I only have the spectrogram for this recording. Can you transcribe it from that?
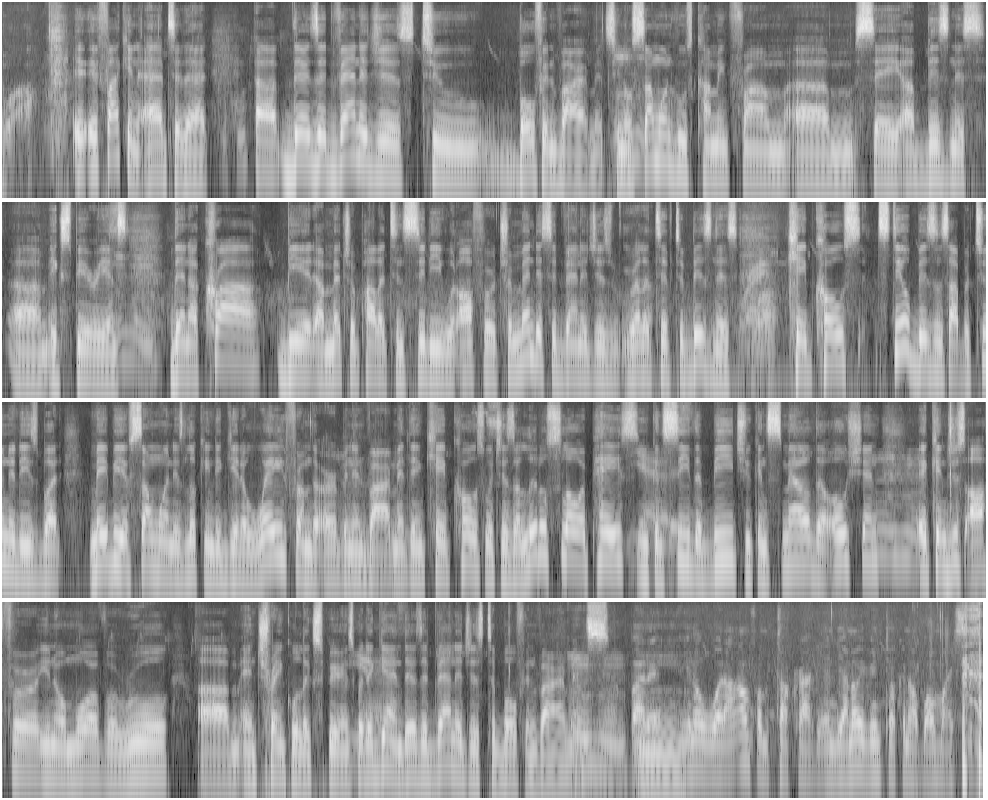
Mm. Wow. If I can add to that, mm-hmm. uh, there's advantages to both environments. You know, mm -hmm. someone who's coming from, um, say, a business um, experience, -hmm. then Accra, be it a metropolitan city, would offer tremendous advantages yeah. relative to business. Right. Cape Coast, still business opportunities, but maybe if someone is looking to get away from the urban -hmm. environment, then Cape Coast, which is a little slower pace, yes. you can see the beach, you can smell the ocean, mm-hmm. it can just offer, you know, more of a rural um, and tranquil experience. But again, there's advantages to both environments. Mm -hmm. But uh, mm. uh, you know what? I'm from Takoradi, and they're not even talking about my city.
